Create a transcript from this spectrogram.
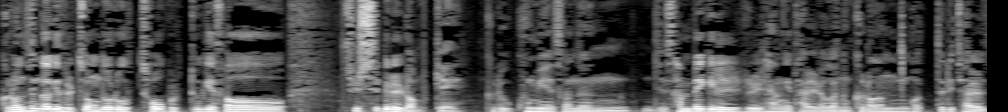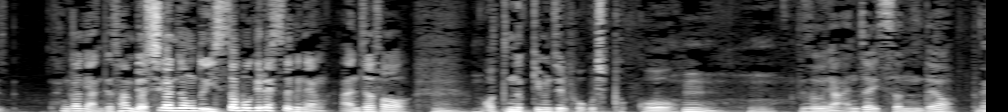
그런 생각이 들 정도로 저 굴뚝에서 70일을 넘게 그리고 구미에서는 이제 300일을 향해 달려가는 그런 것들이 잘 생각이 안 돼서 한 몇 시간 정도 있어 보기로 했어요. 그냥 앉아서 어떤 느낌인지를 보고 싶었고 음. 음, 그래서 그냥 앉아 있었는데요. 네.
